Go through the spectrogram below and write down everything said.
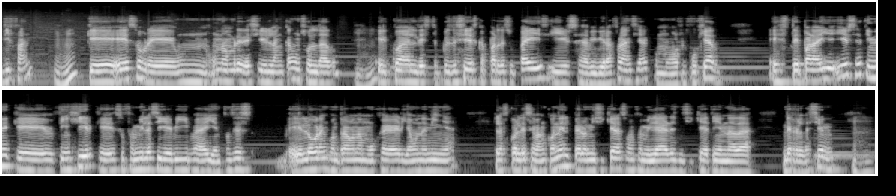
D-Fan, Que es sobre un, un hombre de Sri Lanka, un soldado, el cual este, pues, decide escapar de su país e irse a vivir a Francia como refugiado. Este, para irse tiene que fingir que su familia sigue viva y entonces eh, logra encontrar a una mujer y a una niña, las cuales se van con él, pero ni siquiera son familiares, ni siquiera tienen nada de relación.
